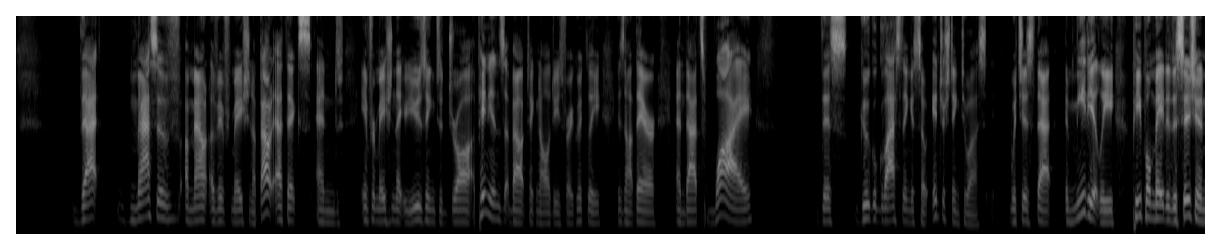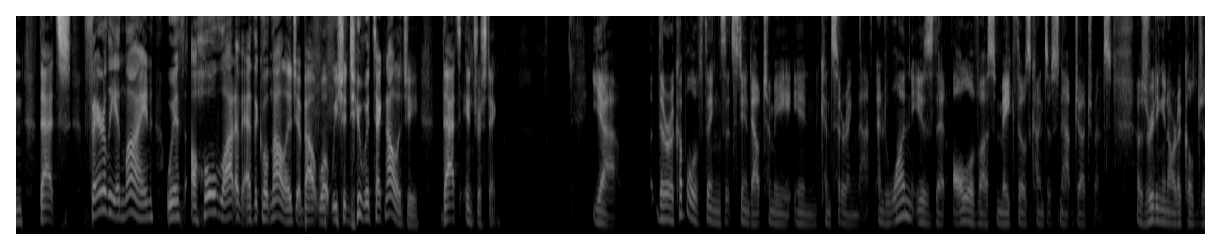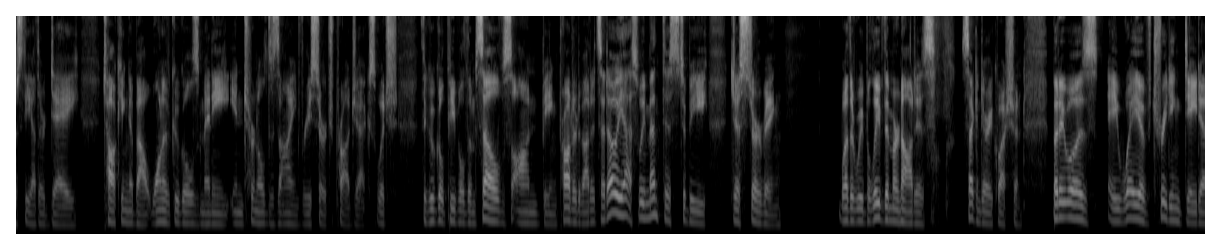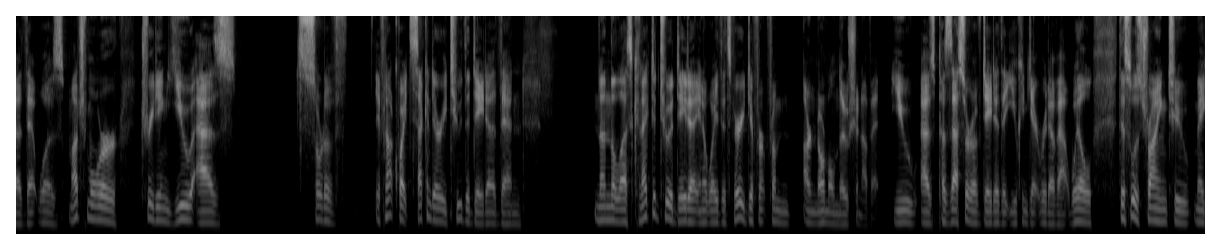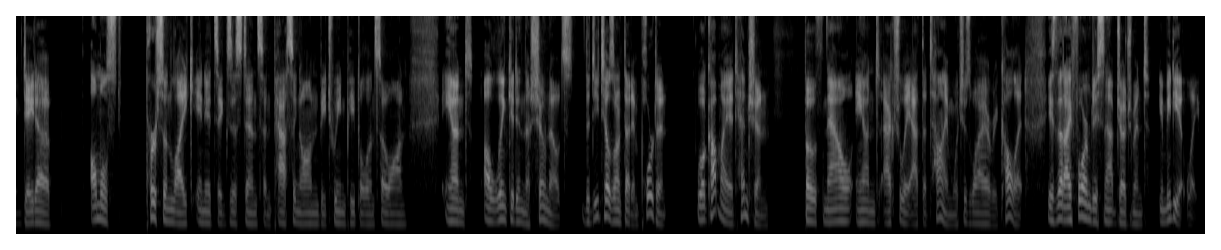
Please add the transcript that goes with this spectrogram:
that massive amount of information about ethics and information that you're using to draw opinions about technologies very quickly is not there. And that's why this Google Glass thing is so interesting to us, which is that immediately people made a decision that's fairly in line with a whole lot of ethical knowledge about what we should do with technology. That's interesting. Yeah. There are a couple of things that stand out to me in considering that. And one is that all of us make those kinds of snap judgments. I was reading an article just the other day talking about one of Google's many internal design research projects, which the Google people themselves, on being prodded about it, said, Oh, yes, we meant this to be disturbing. Whether we believe them or not is secondary question. But it was a way of treating data that was much more treating you as sort of, if not quite secondary to the data, then nonetheless connected to a data in a way that's very different from our normal notion of it. You, as possessor of data that you can get rid of at will, this was trying to make data almost person like in its existence and passing on between people and so on. And I'll link it in the show notes. The details aren't that important. What caught my attention both now and actually at the time, which is why I recall it, is that I formed a snap judgment immediately.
